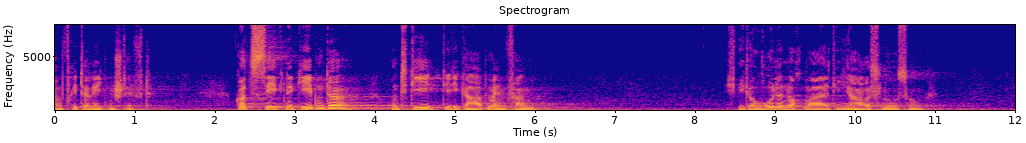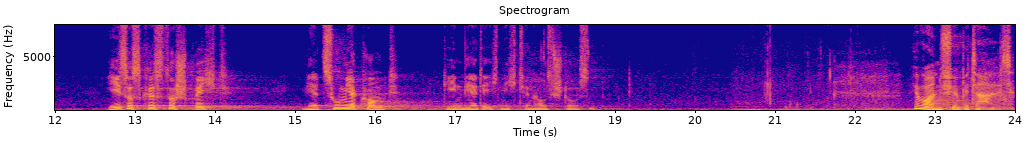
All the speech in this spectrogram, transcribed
am Friederikenstift. Gott segne Gebende und die, die die Gaben empfangen. Ich wiederhole nochmal die Jahreslosung. Jesus Christus spricht, wer zu mir kommt, den werde ich nicht hinausstoßen. Wir wollen für Bitte halten.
